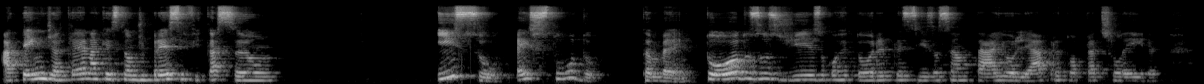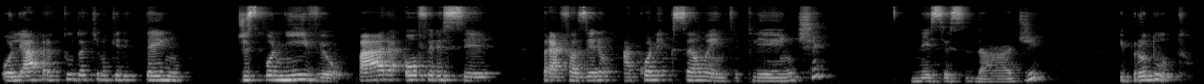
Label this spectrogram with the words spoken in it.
atende até na questão de precificação. Isso é estudo também. Todos os dias o corretor ele precisa sentar e olhar para a tua prateleira, olhar para tudo aquilo que ele tem disponível para oferecer, para fazer a conexão entre cliente, necessidade e produto.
